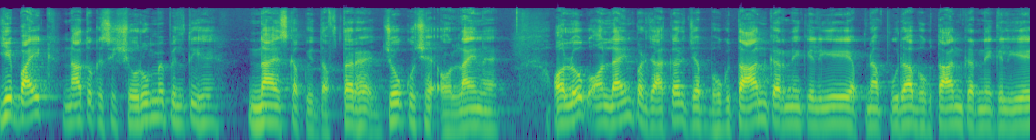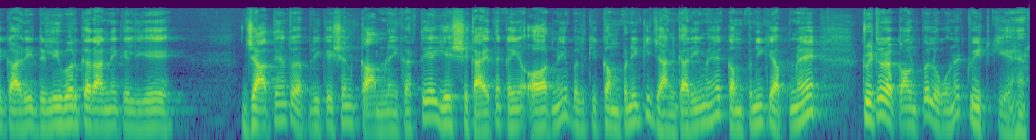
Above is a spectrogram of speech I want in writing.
ये बाइक ना तो किसी शोरूम में मिलती है, ना इसका कोई दफ्तर है, जो कुछ है ऑनलाइन है। और लोग ऑनलाइन पर जाकर जब भुगतान करने के लिए, अपना पूरा भुगतान करने के लिए, गाड़ी डिलीवर कराने के लिए जाते हैं तो एप्लीकेशन काम नहीं करती है। ये शिकायतें कहीं और नहीं, बल्कि कंपनी की जानकारी में है। कंपनी के अपने ट्विटर अकाउंट पर लोगों ने ट्वीट किए हैं।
